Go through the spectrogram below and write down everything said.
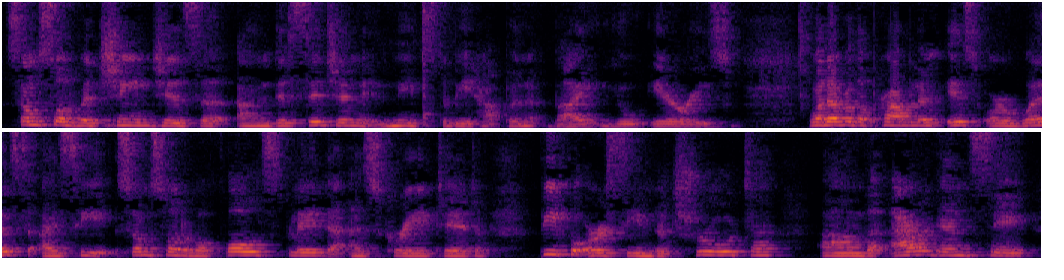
some sort of a changes uh, and decision needs to be happen by you Aries. Whatever the problem is or was, I see some sort of a false play that has created. People are seeing the truth, um, the arrogancy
